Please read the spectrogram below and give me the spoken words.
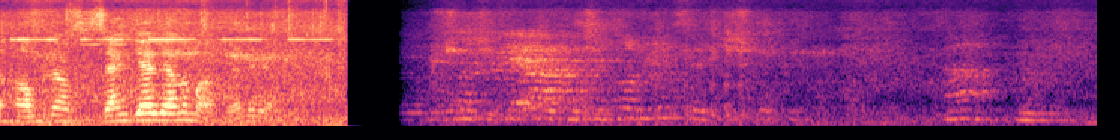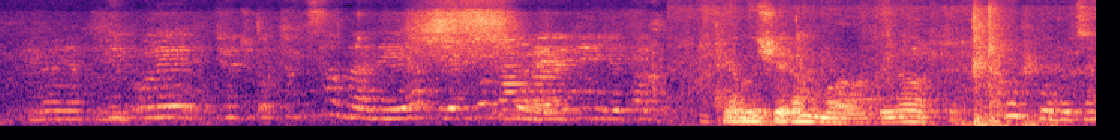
Ambulans. Sen gel yanıma. Benim yanıma. Yanlış yere mi bağladı? Ne yaptı? Yok babacığım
